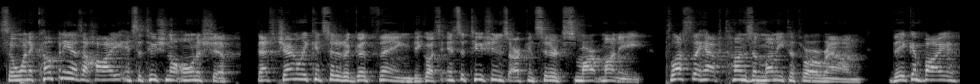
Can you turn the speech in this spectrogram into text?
So when a company has a high institutional ownership, that's generally considered a good thing because institutions are considered smart money. Plus they have tons of money to throw around. They can buy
